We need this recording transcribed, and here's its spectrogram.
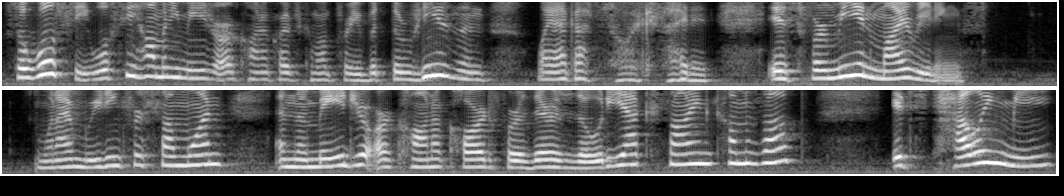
So we'll see. We'll see how many major arcana cards come up for you. But the reason why i got so excited is for me in my readings. When i'm reading for someone and the major arcana card for their zodiac sign comes up it's telling me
